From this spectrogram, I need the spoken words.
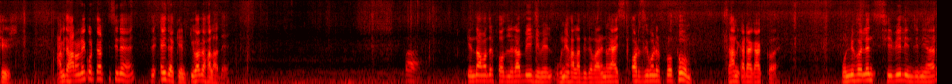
শেষ। আমি ধারণাই করতে পারতেছি না যে এই দেখেন কীভাবে হালা দেয়। হ্যাঁ। কিন্তু আমাদের ফজলে রাব্বি হিমেল উনি হালা দিতে পারেন। ওই ওর জীবনের প্রথম ধান কাটা কাক কয়? উনি হলেন সিভিল ইঞ্জিনিয়ার।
